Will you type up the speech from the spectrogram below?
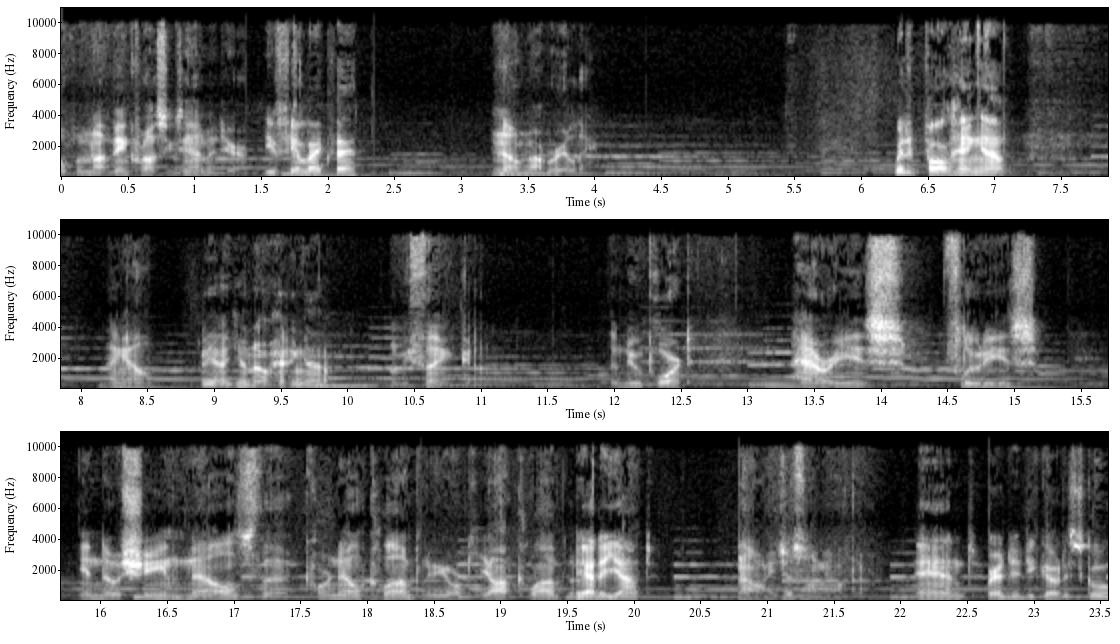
Hope I'm not being cross-examined here. You feel like that? No, not really. Where did Paul hang out? Hang out. Yeah, you know, hang out. Let me think. Uh, the Newport, Harry's, Fluties, Indochine, Nell's, the Cornell Club, New York Yacht Club. He had a yacht? No, he just hung out there. And where did he go to school?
